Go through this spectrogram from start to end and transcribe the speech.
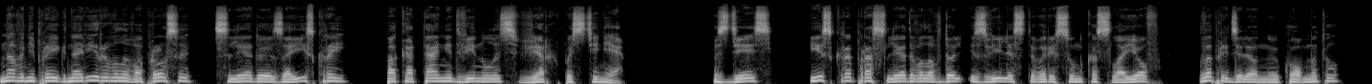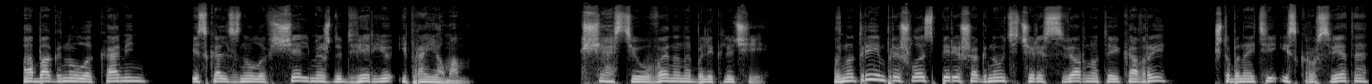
Нава не проигнорировала вопросы, следуя за искрой, пока та не двинулась вверх по стене. Здесь искра проследовала вдоль извилистого рисунка слоев в определенную комнату, обогнула камень и скользнула в щель между дверью и проемом. К счастью, у Веннона были ключи. Внутри им пришлось перешагнуть через свернутые ковры, чтобы найти искру света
